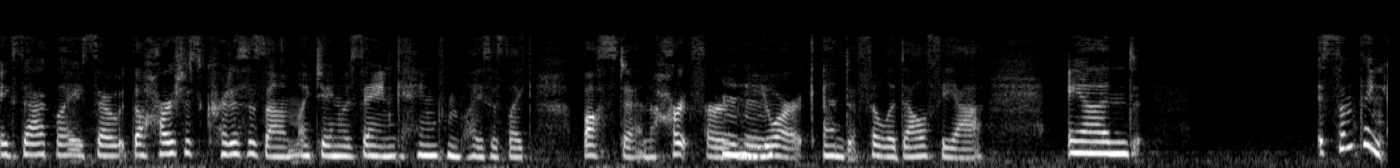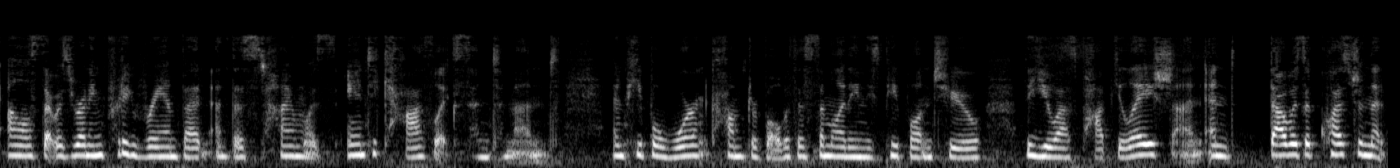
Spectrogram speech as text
Exactly. So the harshest criticism, like Jane was saying, came from places like Boston, Hartford, mm-hmm. New York, and Philadelphia. And something else that was running pretty rampant at this time was anti Catholic sentiment, and people weren't comfortable with assimilating these people into the U.S. population. And that was a question that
